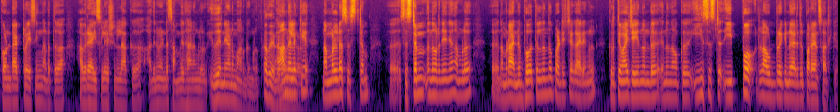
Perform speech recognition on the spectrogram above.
കോണ്ടാക്ട് ട്രേസിങ് നടത്തുക അവരെ ഐസൊലേഷനിലാക്കുക അതിനുവേണ്ട സംവിധാനങ്ങൾ ഇത് തന്നെയാണ് മാർഗങ്ങളും ആ നിലയ്ക്ക് നമ്മളുടെ സിസ്റ്റം സിസ്റ്റം എന്ന് പറഞ്ഞു കഴിഞ്ഞാൽ നമ്മൾ നമ്മുടെ അനുഭവത്തിൽ നിന്ന് പഠിച്ച കാര്യങ്ങൾ കൃത്യമായി ചെയ്യുന്നുണ്ട് എന്ന് നമുക്ക് ഈ സിസ്റ്റം ഇപ്പോൾ ഉള്ള ഔട്ട് ബ്രേക്കിന്റെ കാര്യത്തിൽ പറയാൻ സാധിക്കും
